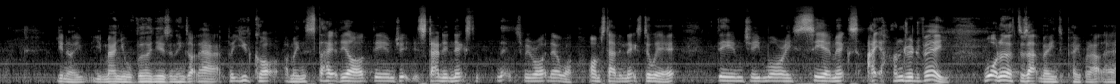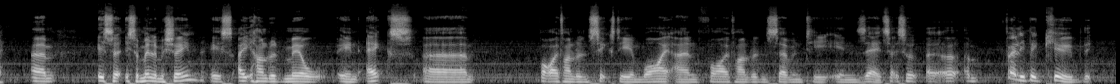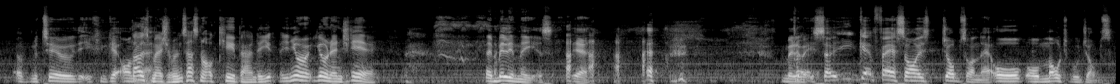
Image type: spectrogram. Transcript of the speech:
you know, your manual verniers and things like that. But you've got, I mean, state of the art DMG standing next next to me right now. Well, I'm standing next to it. DMG Mori CMX 800V. What on earth does that mean to people out there? Um, it's a it's a milling machine. It's 800 mil in X, um, 560 in Y, and 570 in Z. So it's a, a, a fairly big cube that of material that you can get on Those there. measurements, that's not a cube, Andy. You- You're, you're an engineer. They're millimeters. Yeah. millimeters. So you get fair sized jobs on there, or, or multiple jobs.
